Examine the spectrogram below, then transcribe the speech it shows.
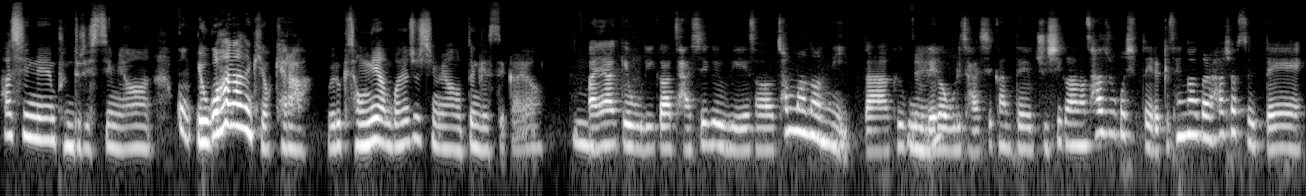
하시는 분들이 있으면 꼭 요거 하나는 기억해라. 뭐 이렇게 정리 한번 해주시면 어떤 게 있을까요? 음. 만약에 우리가 자식을 위해서 천만 원이 있다. 그리고 네. 내가 우리 자식한테 주식을 하나 사주고 싶다. 이렇게 생각을 하셨을 때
